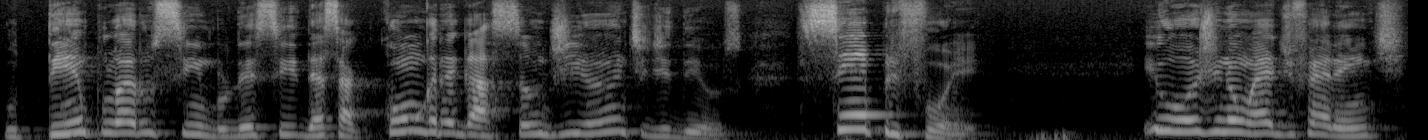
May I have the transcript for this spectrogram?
O templo era o símbolo desse, dessa congregação diante de Deus. Sempre foi. E hoje não é diferente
